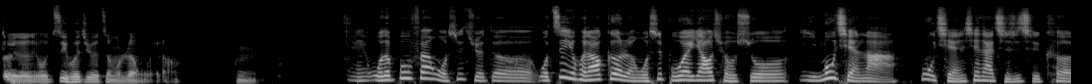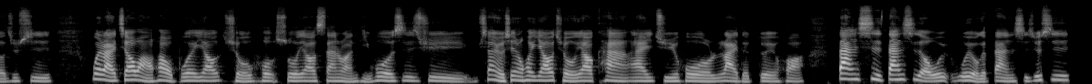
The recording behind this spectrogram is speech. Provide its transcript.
对的，我自己会觉得这么认为了。嗯。诶，我的部分我是觉得，我自己回到个人，我是不会要求说，以目前啦，目前现在此时此刻，就是未来交往的话，我不会要求或说要删软体，或者是去像有些人会要求要看 IG 或 LINE 的对话。但是，但是哦，我我有个但是，就是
